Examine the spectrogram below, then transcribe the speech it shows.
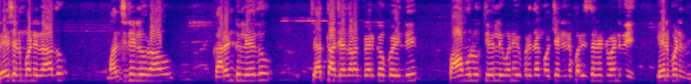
రేషన్ బండి రాదు మంచినీళ్ళు రావు కరెంటు లేదు చెత్త చెదరం పేరుకపోయింది పాములు తేళ్ళు ఇవన్నీ విపరీతంగా వచ్చేటువంటి పరిస్థితి అనేటువంటిది ఏర్పడింది.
